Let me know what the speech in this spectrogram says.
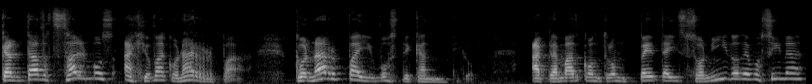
Cantad salmos a Jehová con arpa, con arpa y voz de cántico. Aclamad con trompeta y sonido de bocina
